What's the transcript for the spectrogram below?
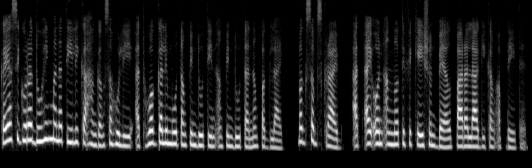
Kaya siguraduhing manatili ka hanggang sa huli at huwag kalimutang pindutin ang pindutan ng pag-like, mag-subscribe, at i-on ang notification bell para lagi kang updated.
